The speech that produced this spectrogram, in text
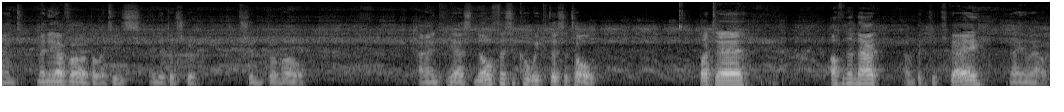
and many other abilities in the description below. And he has no physical weakness at all. But uh, other than that, I'm Bishop Sky, I am out.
